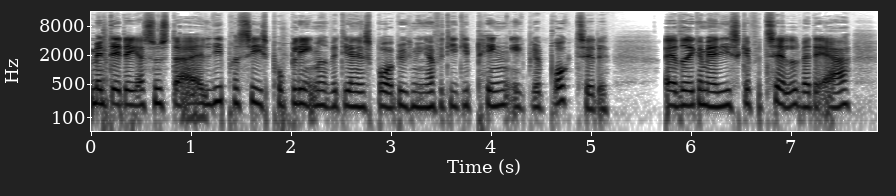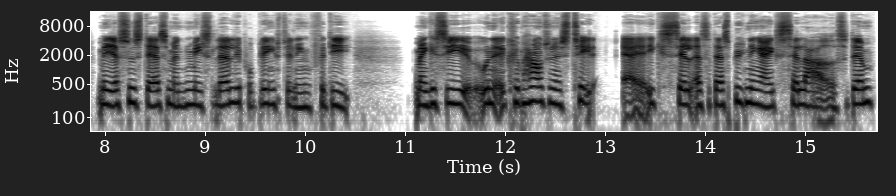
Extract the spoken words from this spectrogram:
Men det er det, jeg synes, der er lige præcis problemet ved de her sporbygninger, fordi de penge ikke bliver brugt til det. Og jeg ved ikke, om jeg lige skal fortælle, hvad det er, men jeg synes, det er simpelthen den mest latterlige problemstilling, fordi man kan sige, at Københavns Universitet er ikke selv, altså deres bygninger er ikke selvejet, så dem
